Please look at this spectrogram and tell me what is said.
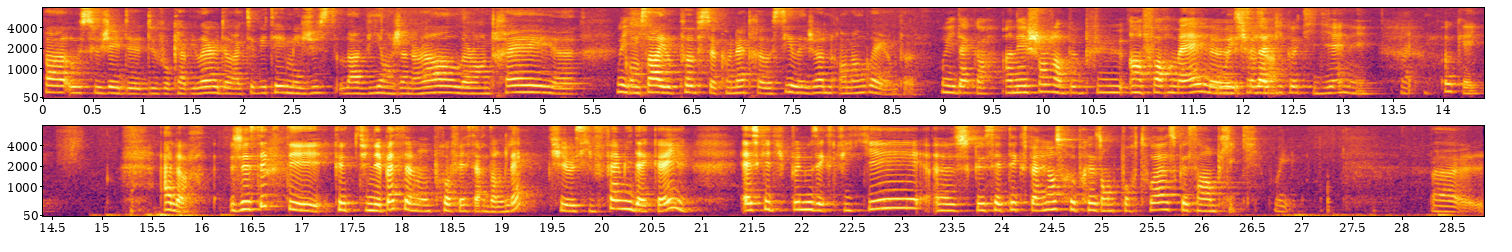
pas au sujet de, du vocabulaire de l'activité, mais juste la vie en général, leur entrée. Comme ça, ils peuvent se connaître aussi, les jeunes, en anglais un peu. Oui, d'accord. Un échange un peu plus informel euh, sur la vie quotidienne. Et... Ok. Alors, je sais que, tu n'es pas seulement professeur d'anglais, tu es aussi famille d'accueil. Est-ce que tu peux nous expliquer euh, ce que cette expérience représente pour toi, ce que ça implique? Oui. Euh,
